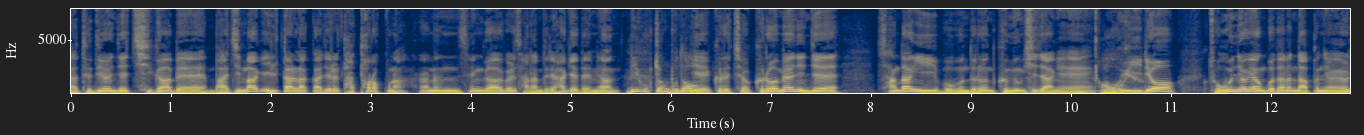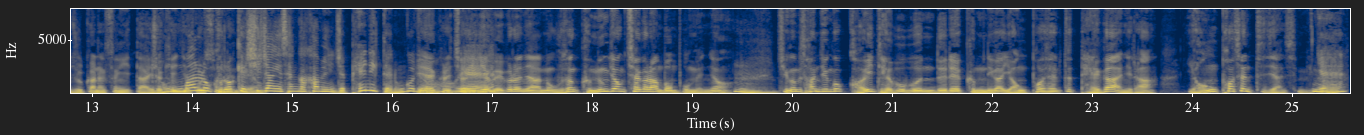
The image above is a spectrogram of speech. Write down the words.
야 드디어 이제 지갑에 마지막 1달러까지를 다 털었구나라는 생각을 사람들이 하게 되면 미국 정부도 예, 그렇죠. 그러면 이제 상당히 이 부분들은 금융시장에. 오히려 좋은 영향보다는 나쁜 영향을 줄 가능성이 있다. 이렇게 정말로 그렇게 있는데요. 시장이 생각하면 이제 패닉 되는 거죠. 예, 그렇죠. 예. 이게 왜 그러냐면 우선 금융 정책을 한번 보면요. 음. 지금 선진국 거의 대부분들의 금리가 0%대가 아니라 0%지 않습니까? 예.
